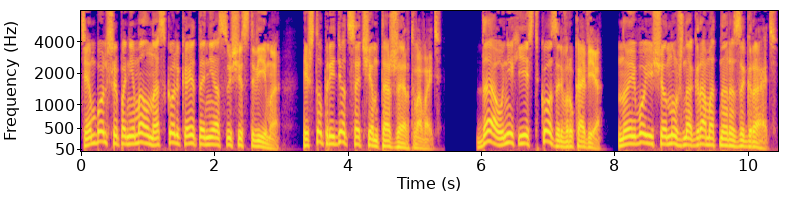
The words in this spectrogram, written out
тем больше понимал, насколько это неосуществимо, и что придется чем-то жертвовать. Да, у них есть козырь в рукаве, но его еще нужно грамотно разыграть.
